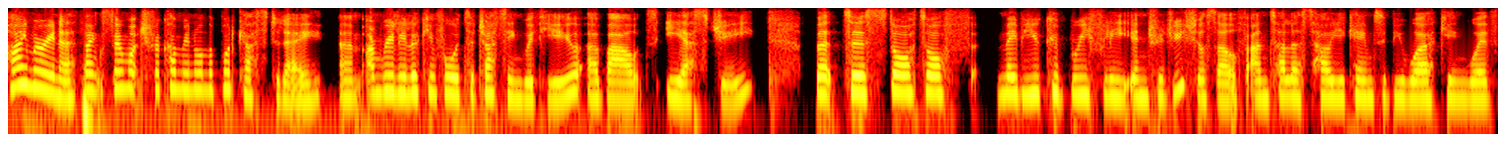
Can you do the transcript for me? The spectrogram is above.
Hi, Marina. Thanks so much for coming on the podcast today. Um, I'm really looking forward to chatting with you about ESG. But to start off, maybe you could briefly introduce yourself and tell us how you came to be working with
